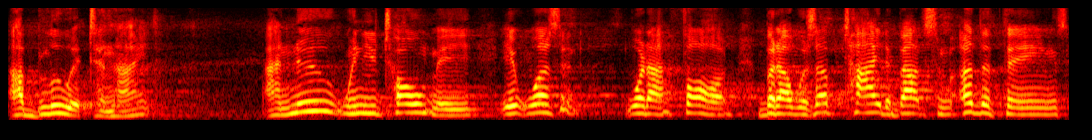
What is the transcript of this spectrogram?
I blew it tonight. I knew when you told me it wasn't what I thought, but I was uptight about some other things,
